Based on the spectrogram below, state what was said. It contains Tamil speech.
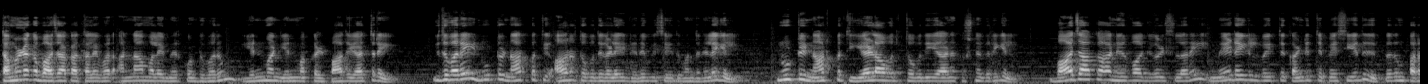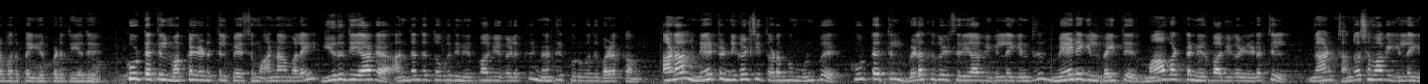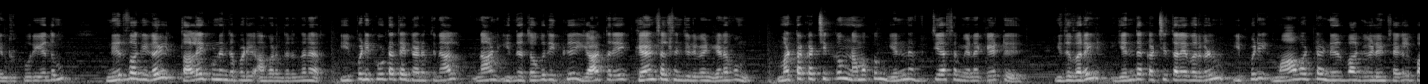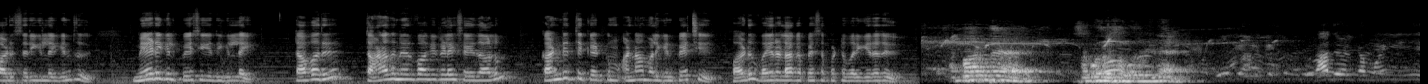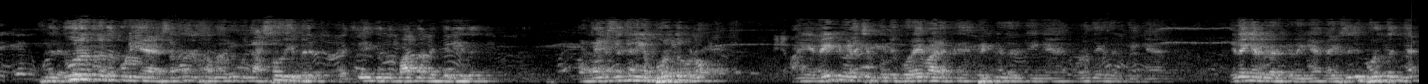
தமிழக பாஜக தலைவர் அண்ணாமலை மேற்கொண்டு வரும் எண்மண் எண் மக்கள் பாத யாத்திரை இதுவரை நூற்று நாற்பத்தி ஆறு தொகுதிகளை நிறைவு செய்து வந்த நிலையில் நூற்றி நாற்பத்தி ஏழாவது தொகுதியான கிருஷ்ணகிரியில் பாஜக நிர்வாகிகள் சிலரை மேடையில் வைத்து கண்டித்து பேசியது பெரும் பரபரப்பை ஏற்படுத்தியது. கூட்டத்தில் மக்களிடத்தில் பேசும் அண்ணாமலை இறுதியாக அந்தந்த தொகுதி நிர்வாகிகளுக்கு நன்றி கூறுவது வழக்கம். ஆனால் நேற்று நிகழ்ச்சி தொடங்கும் முன்பு கூட்டத்தில் விளக்குகள் சரியாக இல்லை என்று மேடையில் வைத்து மாவட்ட நிர்வாகிகள் இடத்தில் நான் சந்தோஷமாக இல்லை என்று கூறியதும் நிர்வாகிகள் தலை குனிந்தபடி அமர்ந்திருந்தனர். இப்படி கூட்டத்தை நடத்தினால் நான் இந்த தொகுதிக்கு யாத்திரை கேன்சல் செஞ்சிடுவேன் எனவும் மற்ற கட்சிக்கும் நமக்கும் என்ன வித்தியாசம் என கேட்டு இதுவரை எந்த கட்சி தலைவர்களும் இப்படி மாவட்ட நிர்வாகிகளின் செயல்பாடு சரியில்லை என்று மேடையில் பேசியது இல்லை. தவறு தனது நிர்வாகிகளை செய்தாலும் கண்டித்து கேட்கும் அண்ணாமலையின் பேச்சு படு வைரலாக பேசப்பட்டு வருகிறது. தூரத்தில் இருக்கக்கூடிய சகோதர சகோதரி கொஞ்சம் அசௌரியம் இருக்கு. செய்தி வந்து பார்த்தாலே தெரியுது. தயவு செஞ்சு நீங்க பொறுத்துக்கணும். அங்கே லைட் வெளிச்சம் கொஞ்சம் குறைவா இருக்கு. பெண்கள் இருக்கீங்க குழந்தைகள் இருக்கீங்க இளைஞர்கள் இருக்கிறீங்க. தயவு செஞ்சு பொறுத்துங்க.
